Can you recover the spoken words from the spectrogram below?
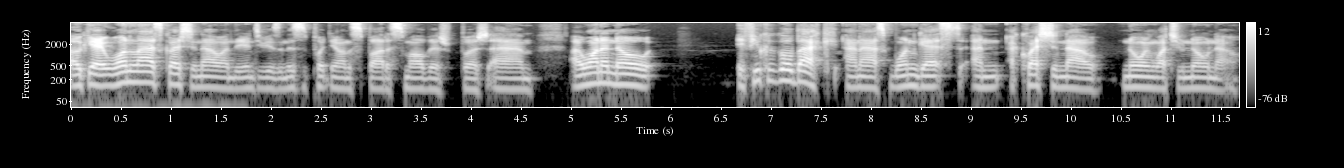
okay, one last question now on the interviews, and this is putting you on the spot a small bit, but um, I want to know if you could go back and ask one guest and a question now knowing what you know now.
